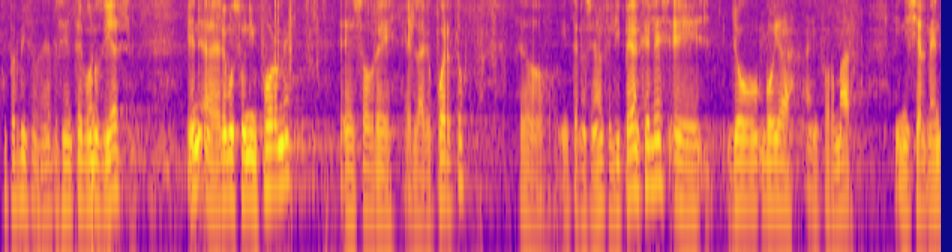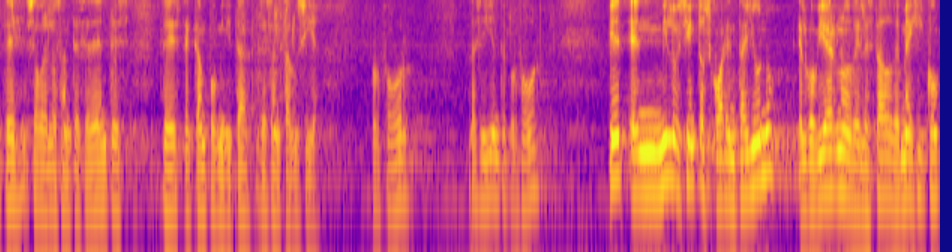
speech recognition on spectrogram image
Con permiso, señor presidente, buenos días. Haremos un informe eh, sobre el aeropuerto Internacional Felipe Ángeles. Eh, yo voy a, informar inicialmente sobre los antecedentes de este campo militar de Santa Lucía. Por favor, la siguiente, por favor. Bien, en 1941 el gobierno del Estado de México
